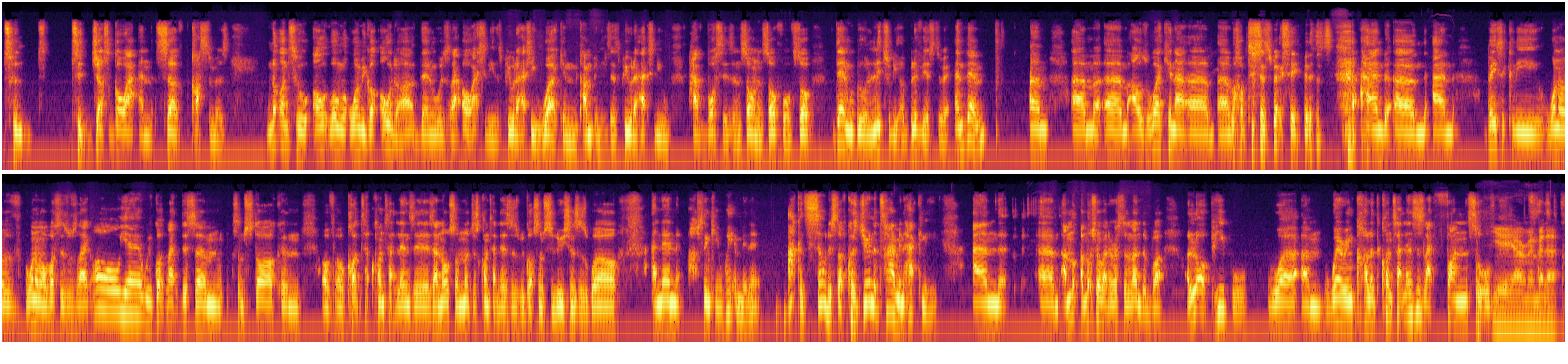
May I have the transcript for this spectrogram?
to to just go out and serve customers not until old, when, when we got older, then we was like, oh, actually, there's people that actually work in companies. There's people that actually have bosses and so on and so forth. So then we were literally oblivious to it. And then um, um, um, I was working at um, um, Optician Specsavers, and um, and basically one of one of my bosses was like, "Oh yeah, we've got like this um some stock and of, of contact contact lenses, and also not just contact lenses, we've got some solutions as well." And then I was thinking, wait a minute, I could sell this stuff because during the time in Hackney, and um, I'm not I'm not sure about the rest of London, but a lot of people were um wearing coloured contact lenses, like fun sort of. Yeah, I remember that.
